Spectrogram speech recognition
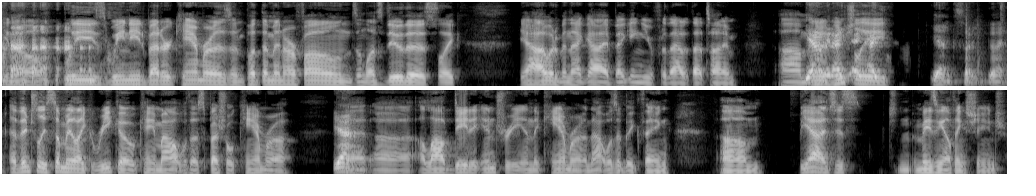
you know, please, we need better cameras and put them in our phones and let's do this. Like, yeah, I would have been that guy begging you for that at that time. Um, yeah, I mean, eventually, I, I, yeah, sorry, go ahead. Eventually, somebody like Ricoh came out with a special camera yeah. that uh, allowed data entry in the camera, and that was a big thing. Um, yeah, it's just amazing how things change.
